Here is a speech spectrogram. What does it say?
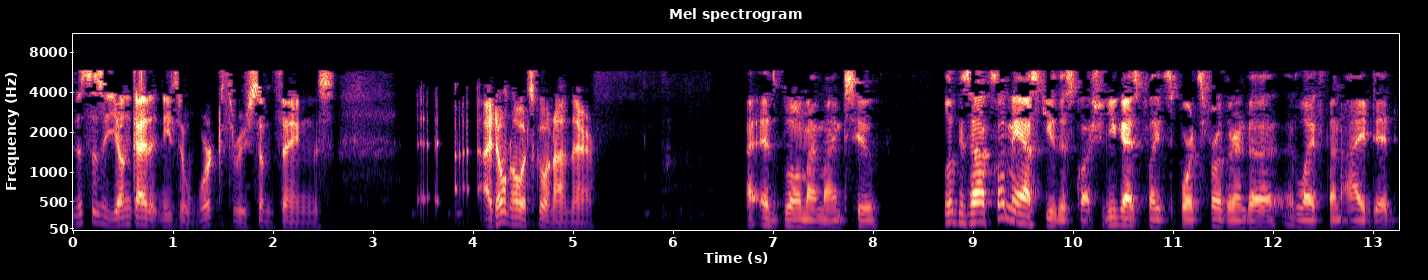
This is a young guy that needs to work through some things. I don't know what's going on there. It's blowing my mind too. Lucas Alex, let me ask you this question. You guys played sports further into life than I did.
